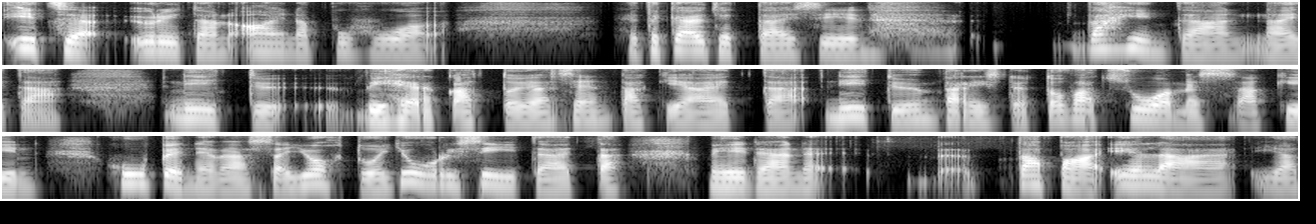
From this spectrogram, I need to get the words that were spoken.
itse yritän aina puhua, että käytettäisiin vähintään näitä niittyviherkattoja sen takia, että niittyympäristöt ovat Suomessakin hupenevässä johtuen juuri siitä, että meidän tapa elää ja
